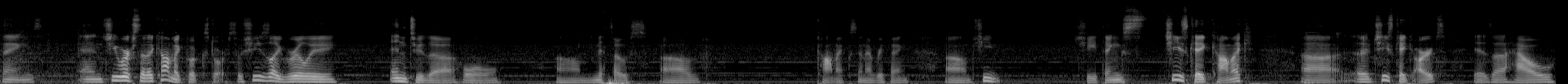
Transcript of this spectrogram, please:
things, and she works at a comic book store. So she's like really into the whole um, mythos of comics and everything. Um, she she thinks cheesecake comic, uh, uh, cheesecake art is uh, how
